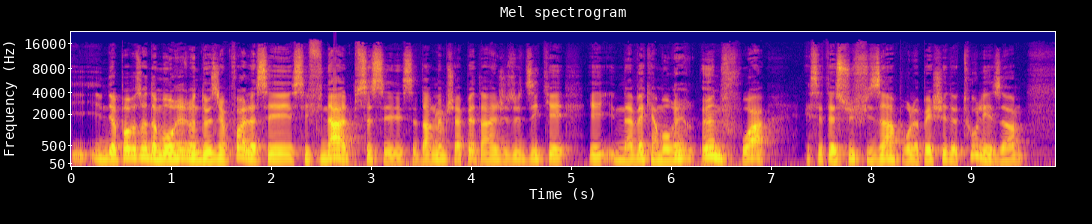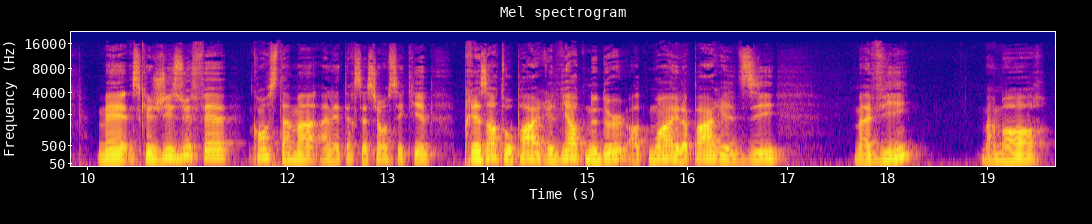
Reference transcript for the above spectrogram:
il n'a pas besoin de mourir une deuxième fois, là, c'est final. Puis ça, c'est dans le même chapitre. Hein. Jésus dit qu'il n'avait qu'à mourir une fois et c'était suffisant pour le péché de tous les hommes. Mais ce que Jésus fait constamment à l'intercession, c'est qu'il présente au Père. Il vient entre nous deux, entre moi et le Père, et il dit Ma vie, ma mort,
